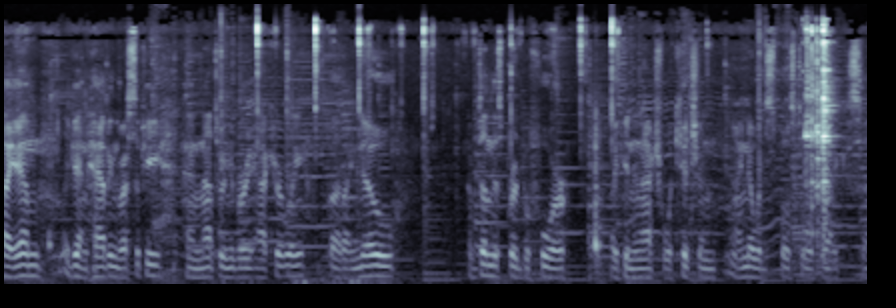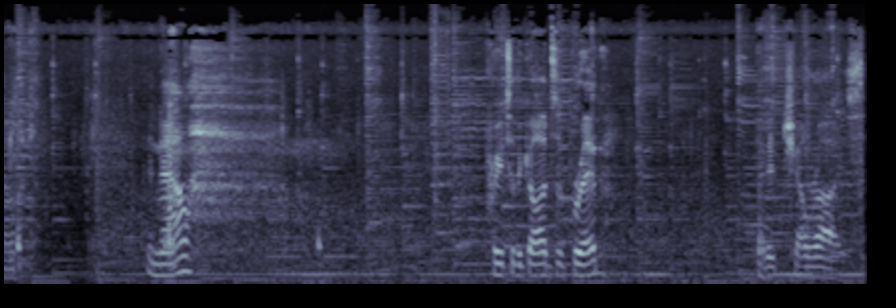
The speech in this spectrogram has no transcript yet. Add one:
I am, again, having the recipe and not doing it very accurately, but I know I've done this bread before, like in an actual kitchen, and I know what it's supposed to look like, so. And now, pray to the gods of bread that it shall rise.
